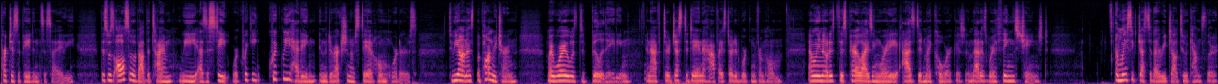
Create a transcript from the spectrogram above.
participate in society. This was also about the time we, as a state, were quickly, quickly heading in the direction of stay at home orders. To be honest, upon return, my worry was debilitating, and after just a day and a half, I started working from home. Emily noticed this paralyzing worry, as did my coworkers, and that is where things changed. Emily suggested I reach out to a counselor.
